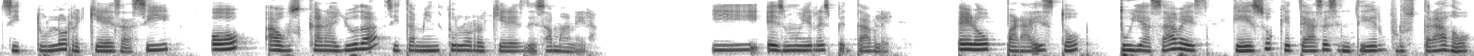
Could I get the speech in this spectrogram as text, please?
si tú lo requieres así, o a buscar ayuda si también tú lo requieres de esa manera y es muy respetable. Pero para esto, tú ya sabes que eso que te hace sentir frustrado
